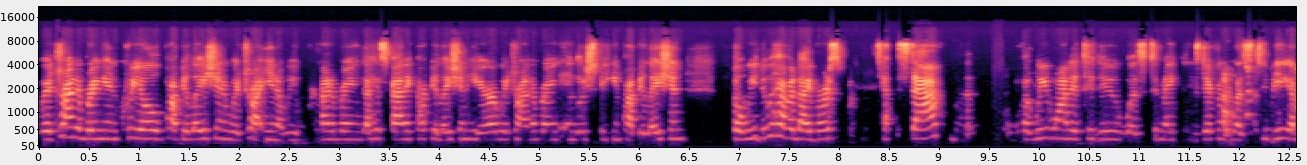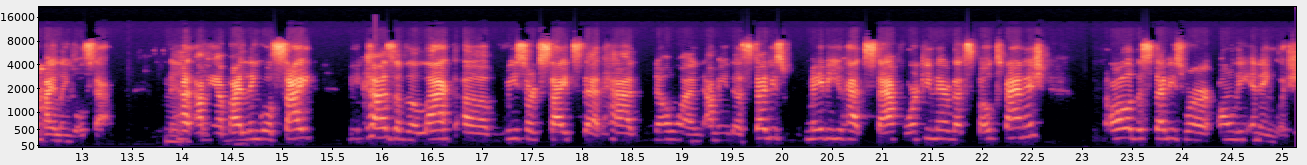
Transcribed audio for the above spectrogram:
we're trying to bring in Creole population. We're trying, you know, we're trying to bring the Hispanic population here. We're trying to bring English speaking population. So we do have a diverse t- staff. But what we wanted to do was to make things different. Was to be a bilingual staff. Yeah. I mean, a bilingual site because of the lack of research sites that had no one. I mean, the studies, maybe you had staff working there that spoke Spanish. All of the studies were only in English.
